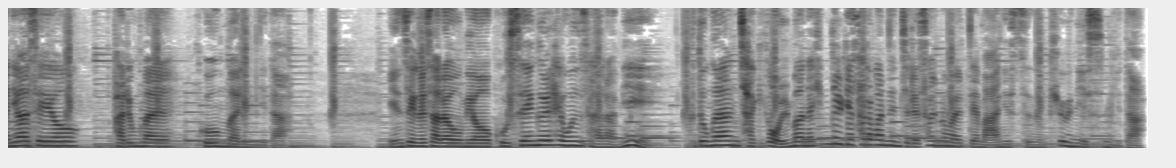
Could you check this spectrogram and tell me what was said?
안녕하세요. 바른말, 고운말입니다. 인생을 살아오며 고생을 해온 사람이 그동안 자기가 얼마나 힘들게 살아왔는지를 설명할 때 많이 쓰는 표현이 있습니다.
